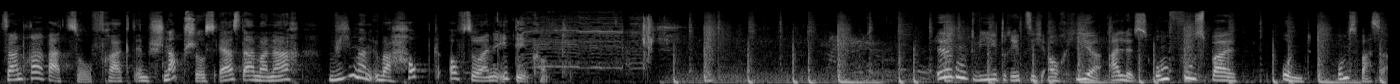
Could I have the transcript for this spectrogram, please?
Sandra Razzo fragt im Schnappschuss erst einmal nach, wie man überhaupt auf so eine Idee kommt. Irgendwie dreht sich auch hier alles um Fußball und ums Wasser.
